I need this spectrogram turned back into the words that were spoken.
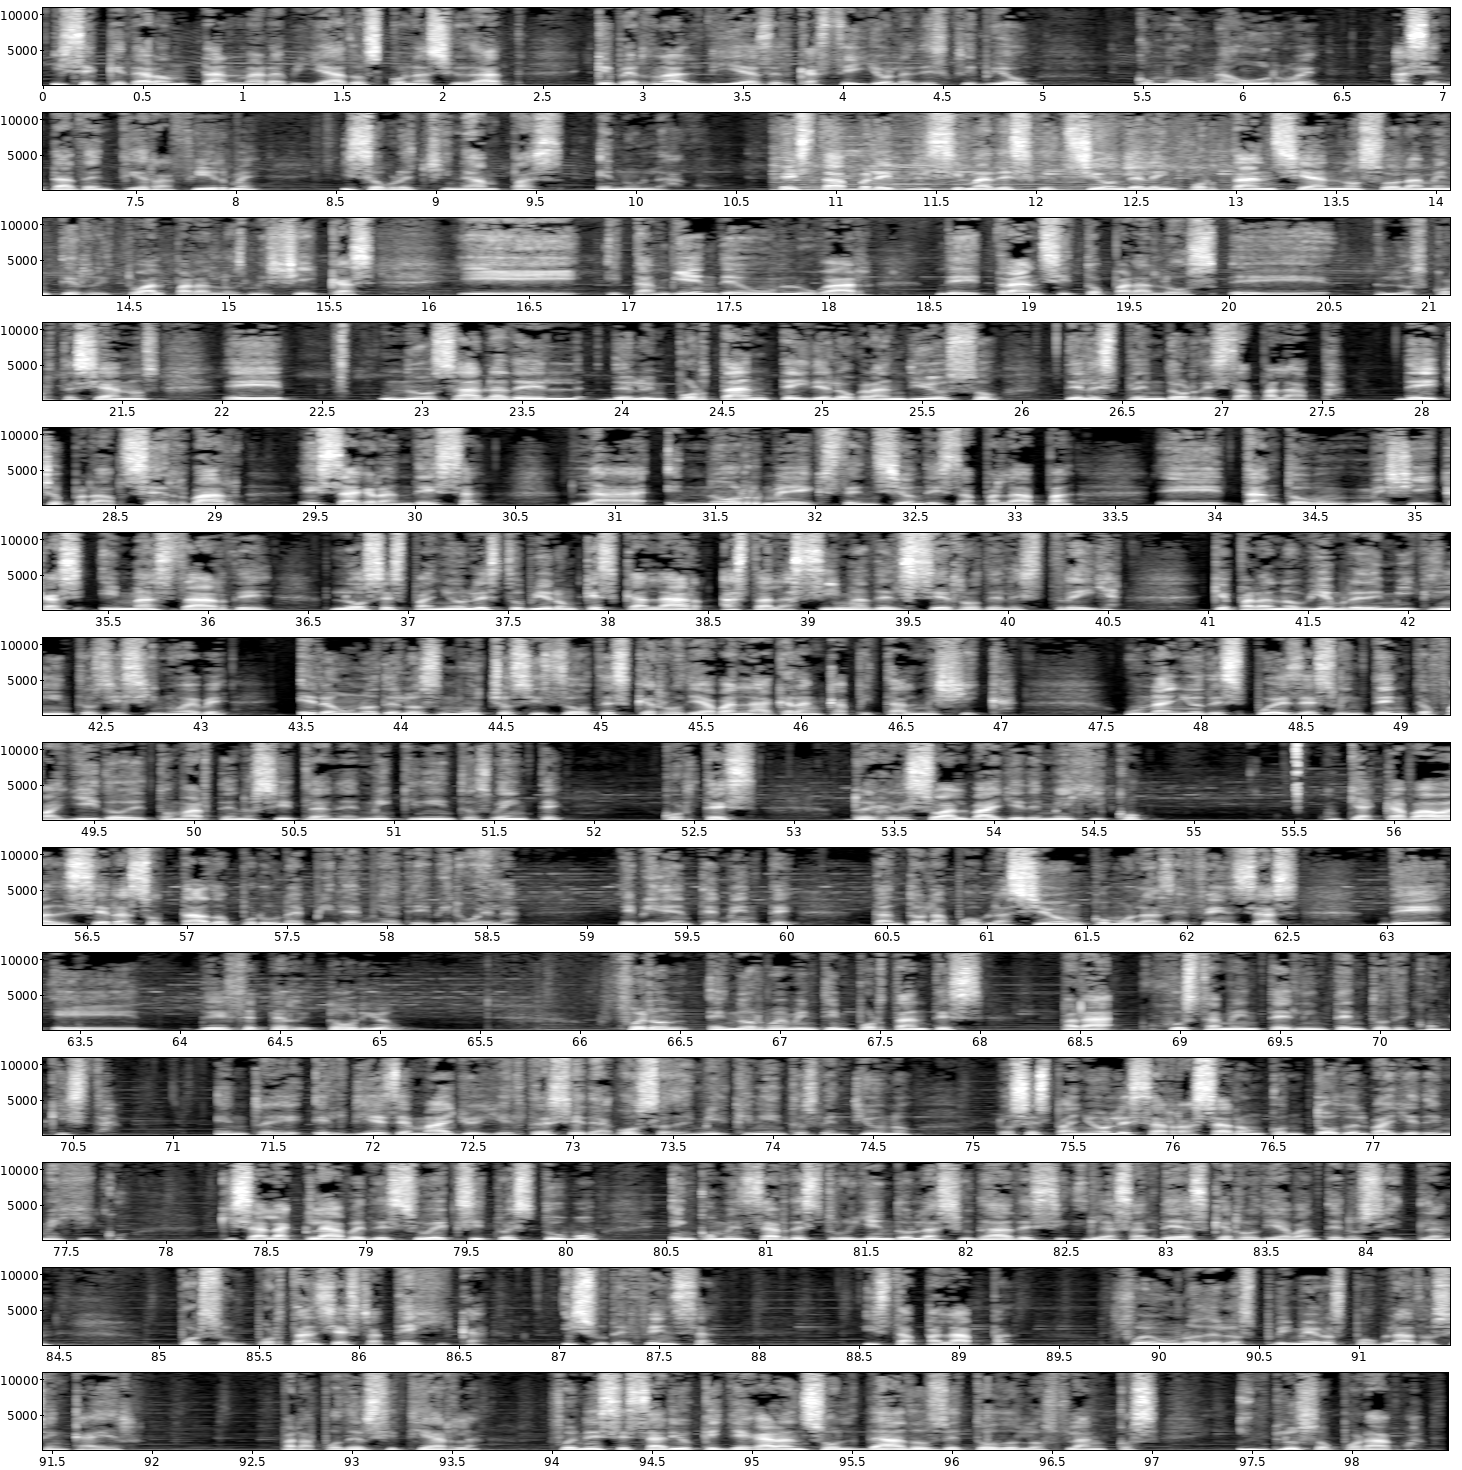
y se quedaron tan maravillados con la ciudad que Bernal Díaz del Castillo la describió como una urbe asentada en tierra firme y sobre chinampas en un lago. Esta brevísima descripción de la importancia no solamente ritual para los mexicas y, también de un lugar de tránsito para los, eh, los cortesianos, eh, nos habla de lo importante y de lo grandioso del esplendor de Iztapalapa. De hecho, para observar esa grandeza, la enorme extensión de Iztapalapa, eh, tanto mexicas y más tarde los españoles tuvieron que escalar hasta la cima del Cerro de la Estrella, que para noviembre de 1519 era uno de los muchos islotes que rodeaban la gran capital mexica. Un año después de su intento fallido de tomar Tenochtitlan en 1520, Cortés regresó al Valle de México, que acababa de ser azotado por una epidemia de viruela. Evidentemente, tanto la población como las defensas de, eh, de ese territorio fueron enormemente importantes para justamente el intento de conquista. Entre el 10 de mayo y el 13 de agosto de 1521, los españoles arrasaron con todo el Valle de México. Quizá la clave de su éxito estuvo en comenzar destruyendo las ciudades y las aldeas que rodeaban Tenochtitlan. Por su importancia estratégica y su defensa, Iztapalapa fue uno de los primeros poblados en caer. Para poder sitiarla, fue necesario que llegaran soldados de todos los flancos, incluso por agua.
